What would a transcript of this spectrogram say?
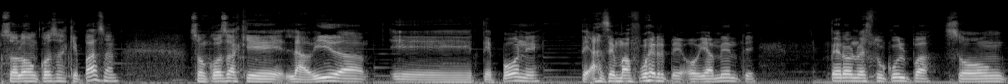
Solo son cosas que pasan, son cosas que la vida eh, te pone, te hace más fuerte, obviamente, pero no es tu culpa, son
